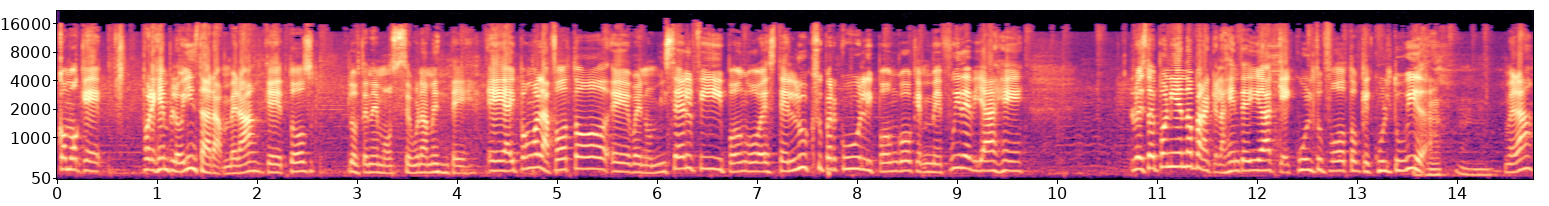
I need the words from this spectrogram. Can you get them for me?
Como que, por ejemplo, Instagram, ¿verdad? Que todos lo tenemos seguramente. Eh, ahí pongo la foto, eh, bueno, mi selfie, y pongo este look super cool y pongo que me fui de viaje. Lo estoy poniendo para que la gente diga qué cool tu foto, qué cool tu vida, ¿verdad?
